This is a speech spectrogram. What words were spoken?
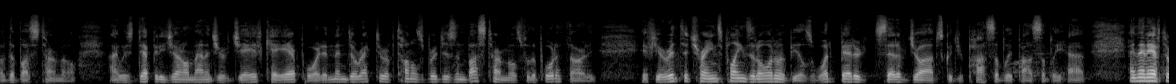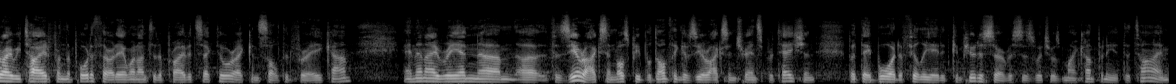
of the bus terminal. I was deputy general manager of JFK Airport and then director of tunnels, bridges, and bus terminals for the Port Authority. If you're into trains, planes, and automobiles, what better set of jobs could you possibly, possibly have? And then after I retired from the Port Authority, I went on to the private sector where I consulted for AECOM. And then I ran um, uh, for Xerox, and most people don't think of Xerox in transportation, but they bought Affiliated Computer Services, which was my company at the time,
